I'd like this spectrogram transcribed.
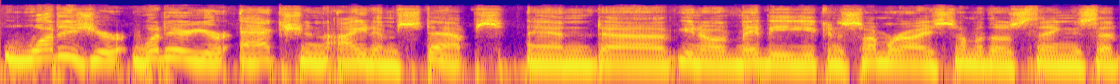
What is your what are your action item steps? And uh, you know, maybe you can summarize some of those things that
